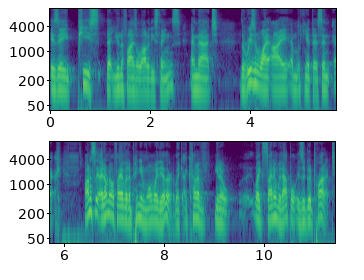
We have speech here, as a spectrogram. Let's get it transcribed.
is a piece that unifies a lot of these things. And that the reason why I am looking at this and uh, honestly, I don't know if I have an opinion one way or the other. Like I kind of, you know, like sign in with Apple is a good product.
